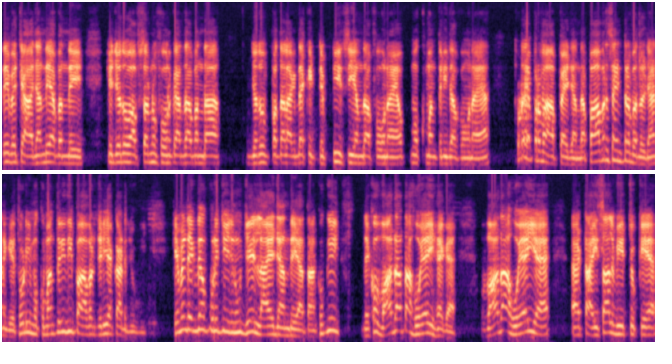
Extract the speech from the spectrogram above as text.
ਦੇ ਵਿੱਚ ਆ ਜਾਂਦੇ ਆ ਬੰਦੇ ਕਿ ਜਦੋਂ ਅਫਸਰ ਨੂੰ ਫੋਨ ਕਰਦਾ ਬੰਦਾ ਜਦੋਂ ਪਤਾ ਲੱਗਦਾ ਕਿ ਡਿਪਟੀ ਸੀਐਮ ਦਾ ਫੋਨ ਆਇਆ, ਉਪ ਮੁੱਖ ਮੰਤਰੀ ਦਾ ਫੋਨ ਆਇਆ ਥੋੜਾ ਜਿਹਾ ਪ੍ਰਭਾਵ ਪੈ ਜਾਂਦਾ, ਪਾਵਰ ਸੈਂਟਰ ਬਦਲ ਜਾਣਗੇ ਥੋੜੀ ਮੁੱਖ ਮੰਤਰੀ ਦੀ ਪਾਵਰ ਜਿਹੜੀ ਆ ਘਟ ਜੂਗੀ ਕਿਵੇਂ ਦੇਖਦੇ ਹੋ ਪੂਰੀ ਚੀਜ਼ ਨੂੰ ਜੇ ਲਾਏ ਜਾਂਦੇ ਆ ਤਾਂ? ਕਿਉਂਕਿ ਦੇਖੋ, ਵਾਅਦਾ ਤਾਂ ਹੋਇਆ ਹੀ ਹੈਗਾ। ਵਾਅਦਾ ਹੋਇਆ ਹੀ ਹੈ 2.5 ਸਾਲ ਬੀਤ ਚੁੱਕੇ ਆ।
